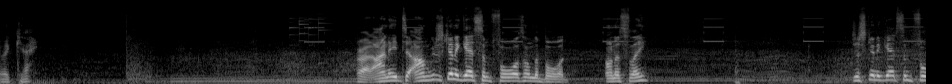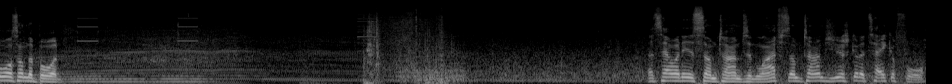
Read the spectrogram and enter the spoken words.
Okay. Alright, I need to... I'm just going to get some fours on the board. Honestly. Just going to get some fours on the board. That's how it is sometimes in life. Sometimes you just got to take a four.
